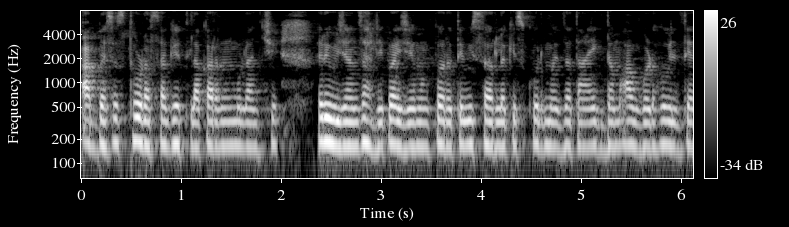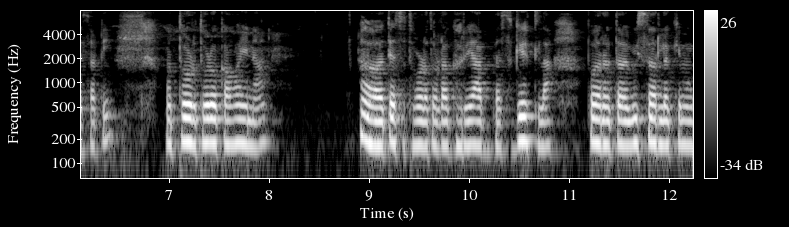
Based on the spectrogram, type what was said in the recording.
अभ्यासच थोडासा घेतला कारण मुलांची रिव्हिजन झाली पाहिजे. मग परत ते विसरलं की स्कूलमध्ये जाताना एकदम अवघड होईल त्यासाठी. मग थोडं थोडं का होईना त्याचा थोडा थोडा घरी अभ्यास घेतला. परत विसरलं की मग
